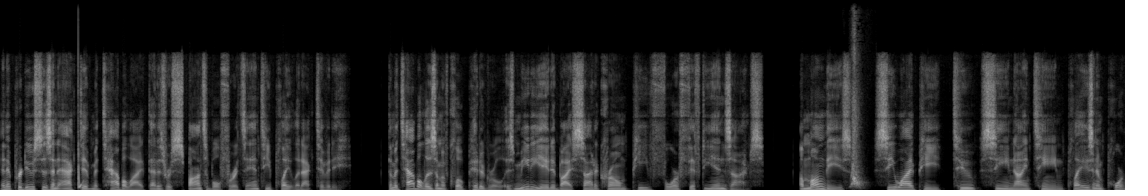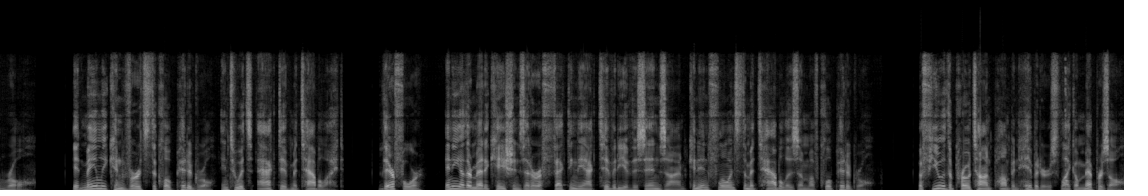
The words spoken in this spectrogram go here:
and it produces an active metabolite that is responsible for its antiplatelet activity. The metabolism of clopidogrel is mediated by cytochrome P450 enzymes. Among these, CYP2C19 plays an important role. It mainly converts the clopidogrel into its active metabolite. Therefore, any other medications that are affecting the activity of this enzyme can influence the metabolism of clopidogrel. A few of the proton pump inhibitors, like omeprazole,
